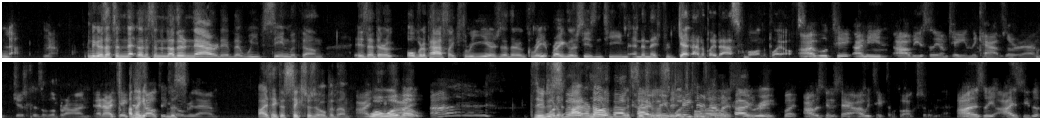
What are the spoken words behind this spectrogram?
No. No. Because that's a that's another narrative that we've seen with them is that they're over the past like three years that they're a great regular season team and then they forget how to play basketball in the playoffs. I will take. I mean, obviously, I'm taking the Cavs over them just because of LeBron, and I take I the think Celtics this- over them. I take the Sixers over them. I Well, what I- about- uh, Dude, What about- I don't know. what about The Sixers are- Kyrie? the Sixers going on with Kyrie? sleeper, But I was gonna say I would take the Bucks over them. Honestly, I see the.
